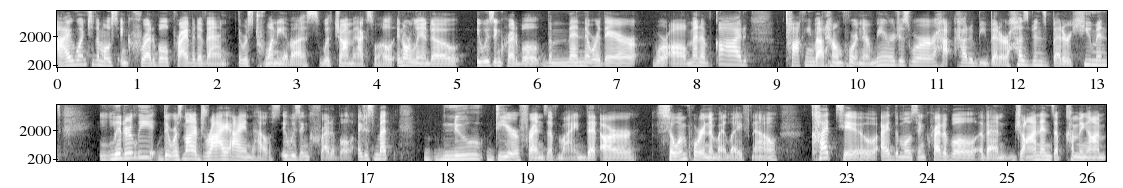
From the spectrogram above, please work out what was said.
I went to the most incredible private event. There was 20 of us with John Maxwell in Orlando. It was incredible. The men that were there were all men of God, talking about how important their marriages were, how, how to be better husbands, better humans literally there was not a dry eye in the house. It was incredible. I just met new dear friends of mine that are so important in my life now. Cut to i had the most incredible event. John ends up coming on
